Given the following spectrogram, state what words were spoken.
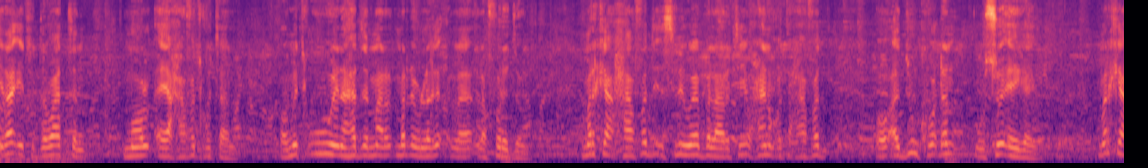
ilaa iyo toddobaatan mool ayaa xaafadda ku taalo oo midka ugu weyna hadda mar dhow la furi doono. Marka xaafadda islii way ballaaratay waxay noqotay xaafad oo adduunkao dhan uu soo eegayo marka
